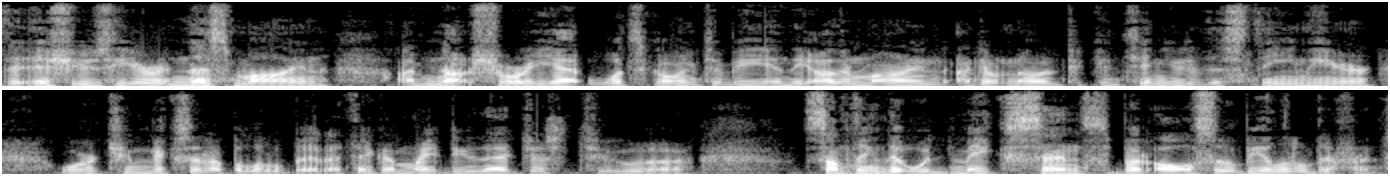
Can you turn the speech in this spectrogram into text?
the issues here in this mine. I'm not sure yet what's going to be in the other mine. I don't know to continue this theme here or to mix it up a little bit. I think I might do that just to uh, something that would make sense but also be a little different.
